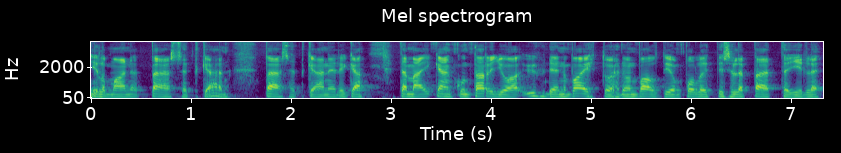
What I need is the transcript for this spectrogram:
ilmaan pääsetkään. pääsetkään. Eli tämä ikään kuin tarjoaa yhden vaihtoehdon valtion poliittisille päättäjille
